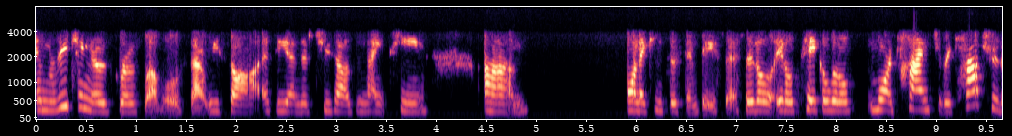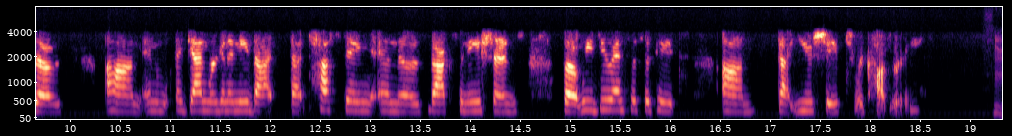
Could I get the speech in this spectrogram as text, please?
and reaching those growth levels that we saw at the end of 2019 um, on a consistent basis. It'll it'll take a little more time to recapture those, um, and again, we're going to need that that testing and those vaccinations. But we do anticipate um, that U-shaped recovery. Hmm.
